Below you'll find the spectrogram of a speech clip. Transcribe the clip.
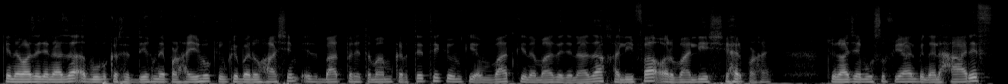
کہ نماز جنازہ ابو بکر صدیق نے پڑھائی ہو، کیونکہ بنو ہاشم اس بات پر اہتمام کرتے تھے کہ ان کی اموات کی نماز جنازہ خلیفہ اور والی شہر پڑھائیں۔ چنانچہ ابو سفیان بن الحارث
